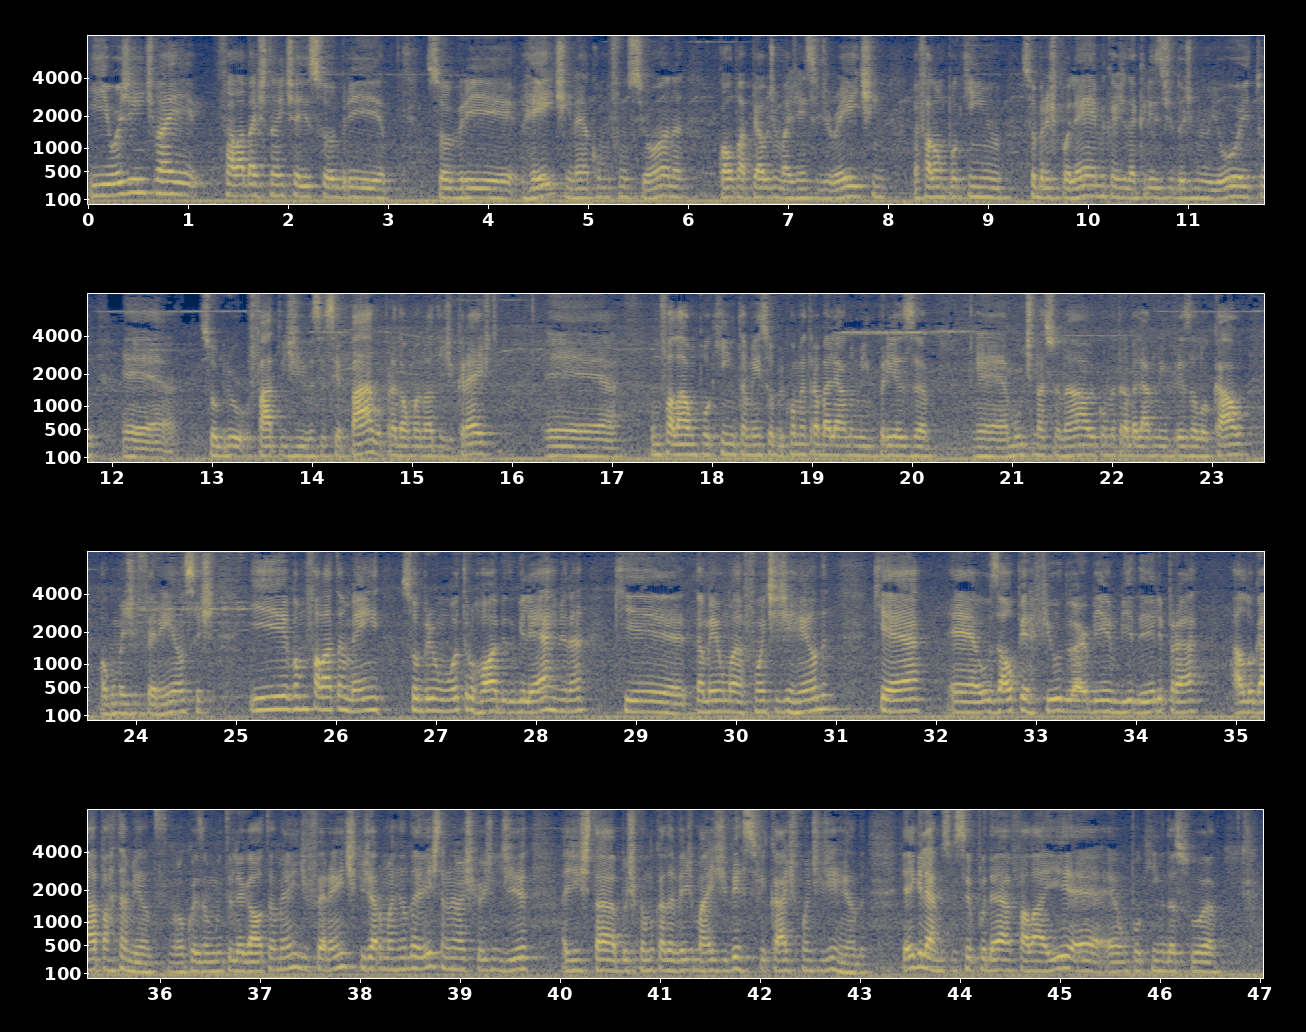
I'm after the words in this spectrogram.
E hoje a gente vai falar bastante aí sobre, sobre rating, né, como funciona, qual o papel de uma agência de rating, vai falar um pouquinho sobre as polêmicas da crise de 2008, é, sobre o fato de você ser pago para dar uma nota de crédito. É, vamos falar um pouquinho também sobre como é trabalhar numa empresa é, multinacional e como é trabalhar numa empresa local, algumas diferenças. E vamos falar também sobre um outro hobby do Guilherme, né? que também é uma fonte de renda, que é, é usar o perfil do Airbnb dele para alugar apartamento. É uma coisa muito legal também, diferente, que gera uma renda extra, né? Acho que hoje em dia a gente está buscando cada vez mais diversificar as fontes de renda. E aí, Guilherme, se você puder falar aí, é, é um pouquinho da sua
